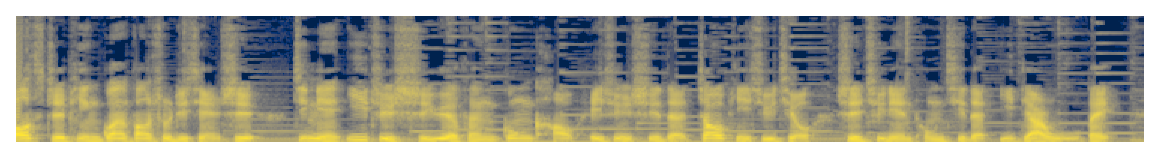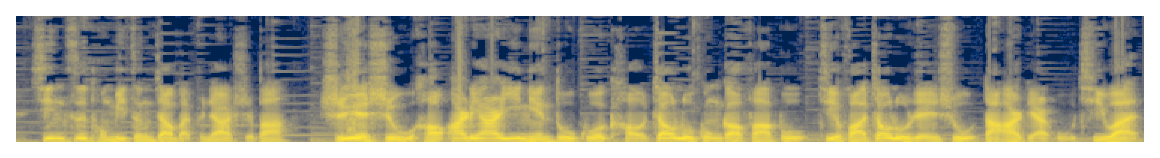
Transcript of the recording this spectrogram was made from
Boss 直聘官方数据显示，今年一至十月份公考培训师的招聘需求是去年同期的一点五倍，薪资同比增长百分之二十八。十月十五号，二零二一年度国考招录公告发布，计划招录人数达二点五七万。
